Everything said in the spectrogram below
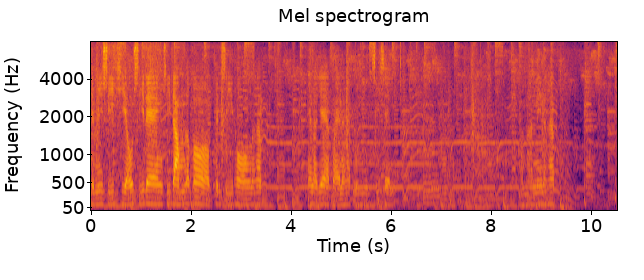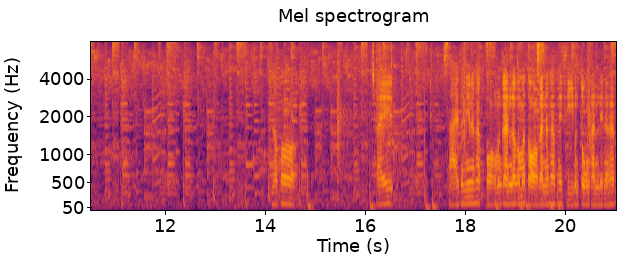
จะมีสีเขียว สีแดง สีดำแล้วก็เป็นสีทองนะครับ ให้เราแยกไว้นะครับ มีสีเส้น ประมาณนี้นะครับ แล้วก็ ใช้สายตัวนี้นะครับปอกเหมือนกันแล้วก็มาต่อกันนะครับ ให้สีมันตรงกันเลยนะครับ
